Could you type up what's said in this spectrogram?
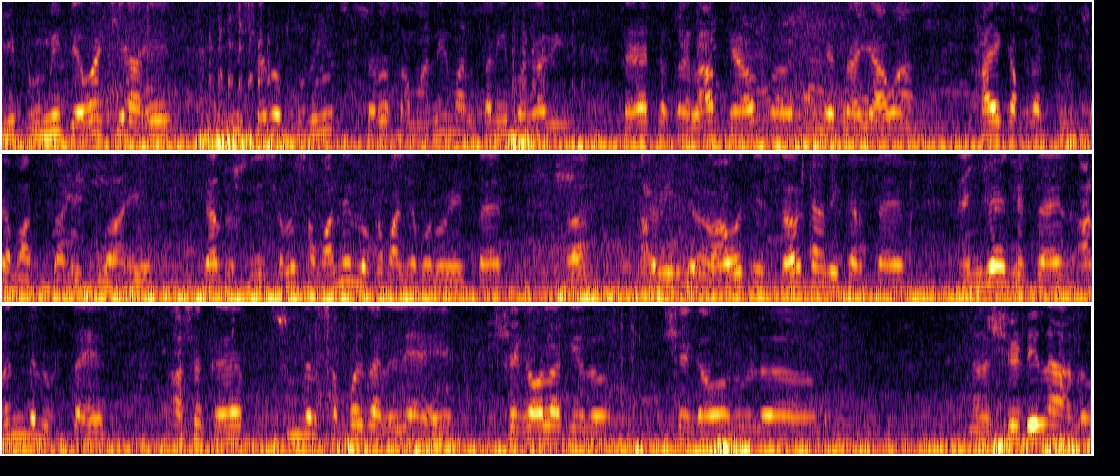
ही भूमी देवाची आहे. ही सर्व भूमी सर्वसामान्य माणसांनी बघावी. त्याला त्याचा लाभ घ्यावा घेता यावा. हा एक आपला टूरच्या मागचा हेतू आहे. त्या दृष्टीने सर्वसामान्य लोक माझ्याबरोबर येत आहेत. हवी ते हवं ते सहकार्य करत आहेत एन्जॉय घेत आहेत आनंद लुटत आहेत असं करत सुंदर सफर झालेले आहे. शेगावला गेलो. शेगाव शिर्डीला आलो.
